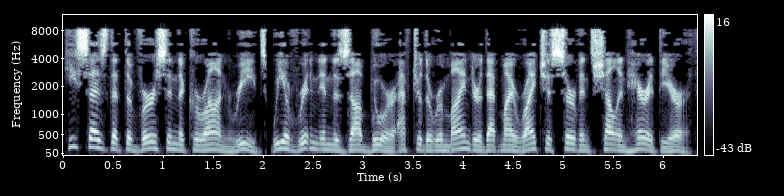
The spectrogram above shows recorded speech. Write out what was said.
He says that the verse in the Quran reads We have written in the Zabur after the reminder that my righteous servants shall inherit the earth.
